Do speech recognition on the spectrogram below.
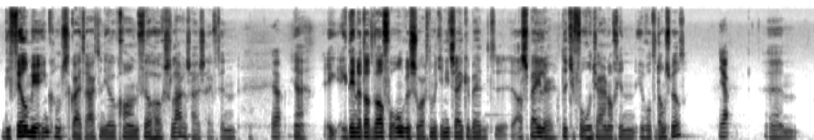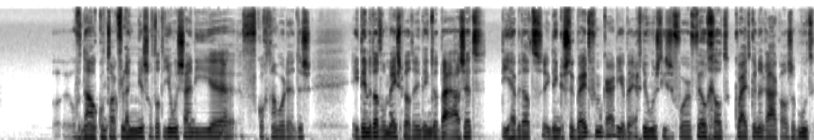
Die veel meer inkomsten kwijtraakt en die ook gewoon een veel hoger salarishuis heeft. En Ja. ja, ik, ik denk dat dat wel voor onrust zorgt. Omdat je niet zeker bent eh, als speler dat je volgend jaar nog in, in Rotterdam speelt. Ja. Ehm, of het nou een contractverlenging is of dat de jongens zijn die eh, Ja. verkocht gaan worden. Dus ik denk dat dat wel meespeelt. En ik denk dat bij AZ, die hebben dat, ik denk een stuk beter voor elkaar. Die hebben echt jongens die ze voor veel geld kwijt kunnen raken als het moet.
